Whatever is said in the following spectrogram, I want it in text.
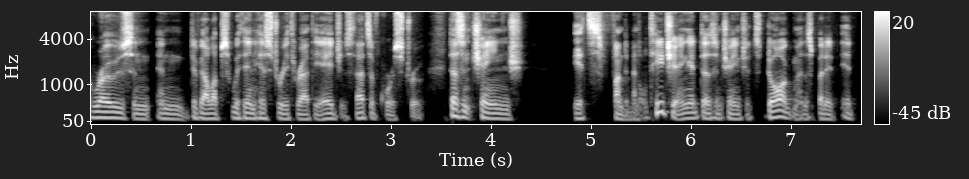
grows and, and develops within history throughout the ages. That's of course true. It doesn't change its fundamental teaching. It doesn't change its dogmas, but it it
